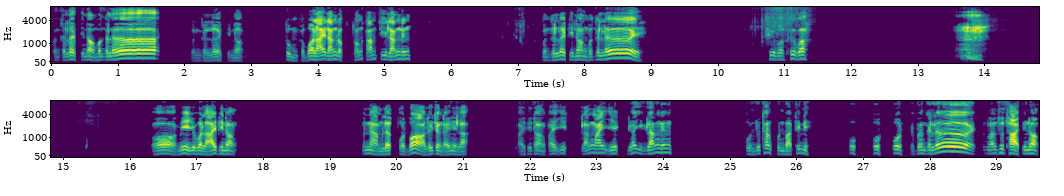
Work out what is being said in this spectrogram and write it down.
เบิ่งกันเลยพี่น้องเบิ่งกันเลยเบิ่งกันเลยพี่น้อง ตุ่มกับบ่หลายหลังดอกสองสามสี่หลังหนึ่งเบิ่งกันเลยพี่น้องเบิ่งกันเลย คือบ่คือบ่อ๋อมีอยู่บ่หลายพี่น้อง มันน้ำเลิกโพดบ่หรือจังไดนี่ละไปพี่น้องไปอีกหลังไม้อีกเหลืออีกหลังหนึ่งปุ่นอยู่ทางปุ่นบาดที่นี่โอ้โหโอ้ไปเบิ่งกันเลยหลังสุดท้ายพี่น้อง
